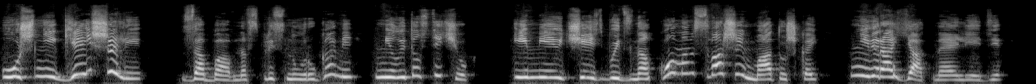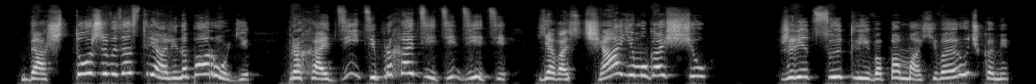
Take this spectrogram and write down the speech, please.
Уж не гейша ли?» Забавно всплеснул руками милый толстячок. «Имею честь быть знакомым с вашей матушкой, невероятная леди! Да что же вы застряли на пороге? Проходите, проходите, дети, я вас чаем угощу!» Жрец, суетливо помахивая ручками,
